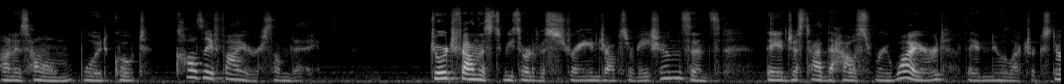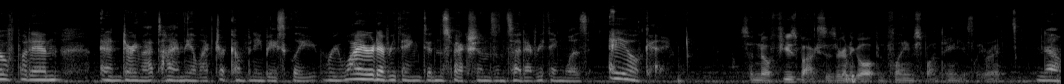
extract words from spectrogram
on his home would, quote, cause a fire someday. George found this to be sort of a strange observation since they had just had the house rewired. They had a new electric stove put in, and during that time, the electric company basically rewired everything, did inspections, and said everything was a okay. So no fuse boxes are going to go up in flames spontaneously, right? No,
